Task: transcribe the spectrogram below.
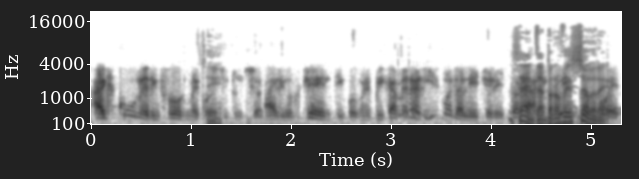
alcune riforme sì. costituzionali urgenti come il bicameralismo e la legge elettorale. Senta, professore,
